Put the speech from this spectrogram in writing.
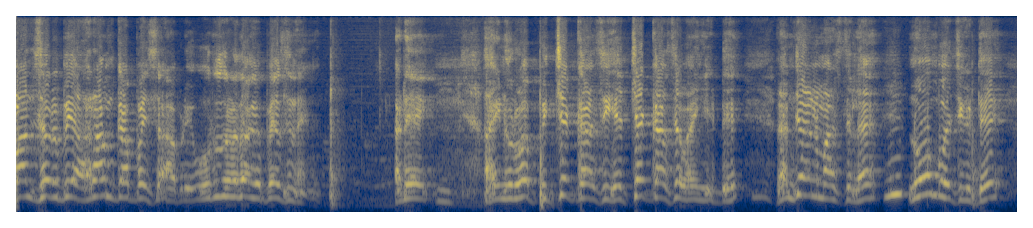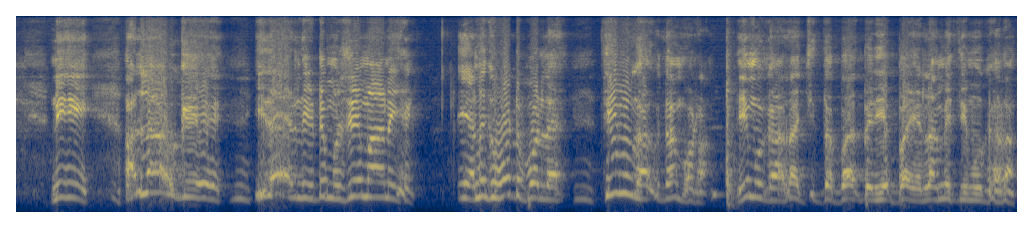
பாஞ்சு ரூபாய் ஆறாம் கா பைசா அப்படி ஒரு தடவை தான் அங்கே பேசினேன். அடே ஐநூறுரூவா பிச்சை காசு எச்ச காசை வாங்கிட்டு ரம்ஜான் மாதத்தில் நோன்பு வச்சுக்கிட்டு நீ அல்லாவுக்கு இதாக இருந்துக்கிட்டு முஸ்லீமான எனக்கு ஓட்டு போடல. திமுகவுக்கு தான் போடுறான் திமுக தான் சித்தப்பா பெரியப்பா எல்லாமே திமுக தான்.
